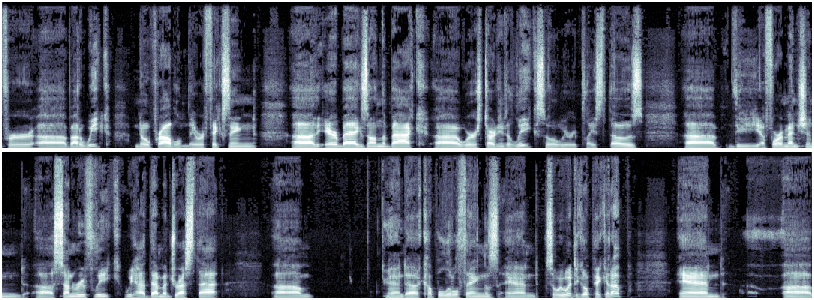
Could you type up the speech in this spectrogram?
for uh, about a week, no problem. They were fixing uh, the airbags on the back uh, were starting to leak, so we replaced those. Uh, the aforementioned uh, sunroof leak, we had them address that. Um, and a couple little things. And so we went to go pick it up. And uh,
